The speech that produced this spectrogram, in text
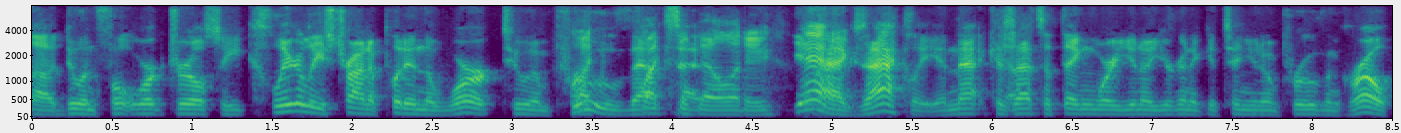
Uh, doing footwork drills. So he clearly is trying to put in the work to improve like that flexibility. That, yeah, exactly. And that because yep. that's a thing where you know you're going to continue to improve and grow.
